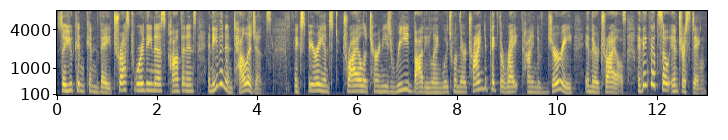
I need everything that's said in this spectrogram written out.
so you can convey trustworthiness, confidence, and even intelligence. Experienced trial attorneys read body language when they're trying to pick the right kind of jury in their trials. I think that's so interesting.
